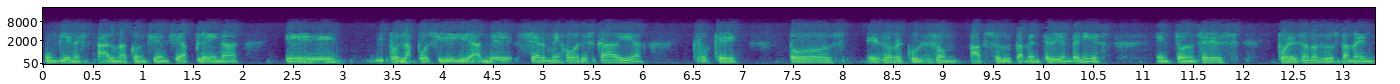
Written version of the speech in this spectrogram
un bienestar, una conciencia plena eh, y pues la posibilidad de ser mejores cada día, creo que todos esos recursos son absolutamente bienvenidos. Entonces, por eso nosotros también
